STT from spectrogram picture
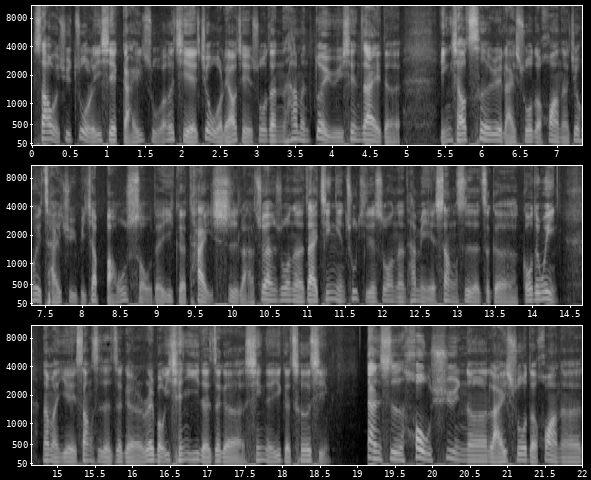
稍微去做了一些改组，而且就我了解说的呢，他们对于现在的营销策略来说的话呢，就会采取比较保守的一个态势啦。虽然说呢，在今年初期的时候呢，他们也上市了这个 Golden Wing，那么也上市了这个 Rebel 一千一的这个新的一个车型。但是后续呢来说的话呢，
